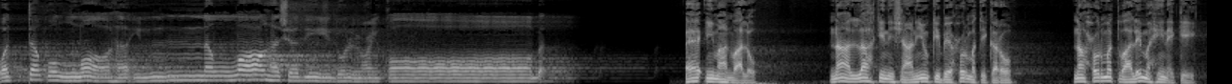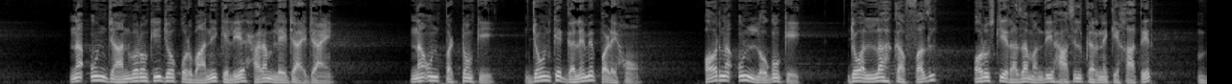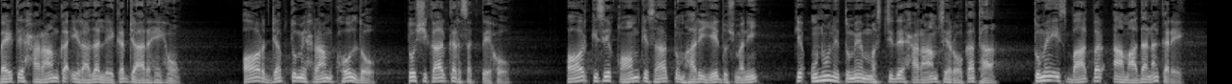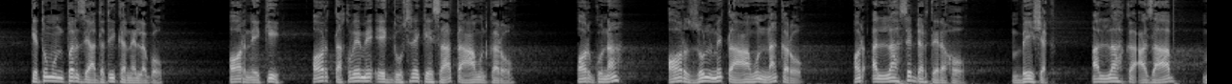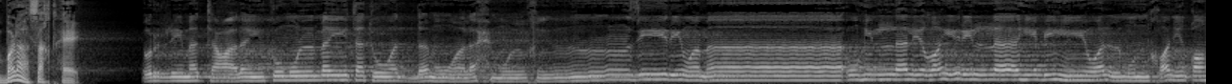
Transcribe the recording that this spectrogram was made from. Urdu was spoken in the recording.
واتقوا الله ان اللہ شدید العقاب۔ اے ایمان والو، نہ اللہ کی نشانیوں کی بے حرمتی کرو، نہ حرمت والے مہینے کی، نہ ان جانوروں کی جو قربانی کے لیے حرم لے جائے جائیں، نہ ان پٹوں کی جو ان کے گلے میں پڑے ہوں، اور نہ ان لوگوں کی جو اللہ کا فضل اور اس کی رضامندی حاصل کرنے کی خاطر بیت حرام کا ارادہ لے کر جا رہے ہوں۔ اور جب تم احرام کھول دو تو شکار کر سکتے ہو۔ اور کسی قوم کے ساتھ تمہاری یہ دشمنی کہ انہوں نے تمہیں مسجد حرام سے روکا تھا، تمہیں اس بات پر آمادہ نہ کرے کہ تم ان پر زیادتی کرنے لگو۔ اور نیکی اور تقوی میں ایک دوسرے کے ساتھ تعاون کرو۔ اور گناہ اور ظلم میں تعاون نہ کرو اور اللہ سے ڈرتے رہو۔ بے شک اللہ کا عذاب بڑا سخت ہے۔ حرمت عليكم الميتة والدم ولحم الخنزير وما أهل لغير الله به والمنخنقة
